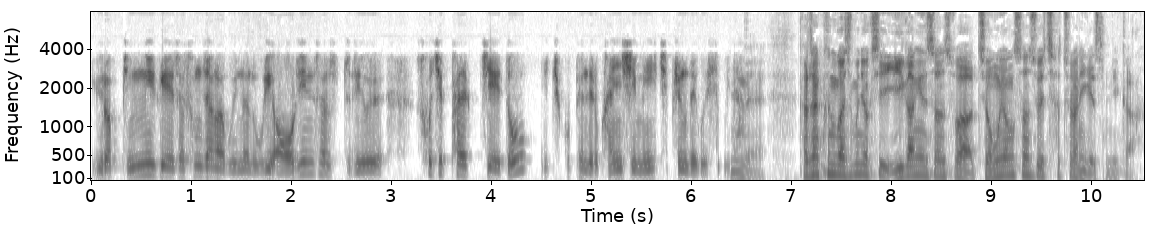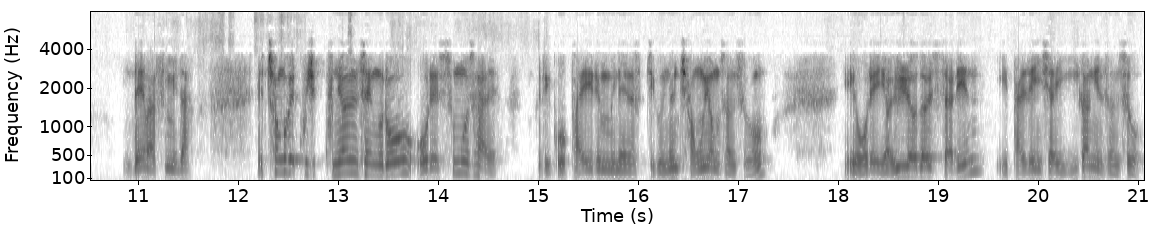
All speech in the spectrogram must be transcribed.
유럽 빅리그에서 성장하고 있는 우리 어린 선수들을 소집할지에도 축구 팬들의 관심이 집중되고 있습니다. 네. 가장 큰 관심은 역시 이강인 선수와 정우영 선수의 차출 아니겠습니까? 네, 맞습니다. 1999년생으로 올해 20살 그리고 바이른 미네에서 뛰고 있는 정우영 선수, 올해 18살인 이 발렌시아의 이강인 선수,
